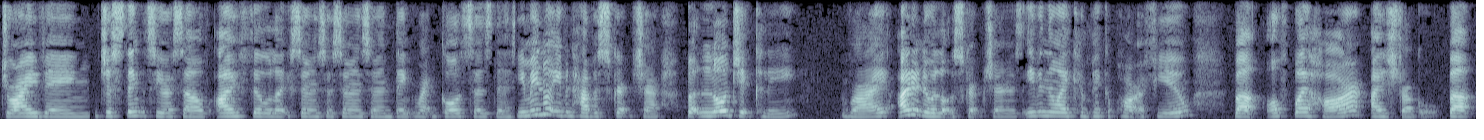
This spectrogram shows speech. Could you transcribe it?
driving, just think to yourself, I feel like so and so, so and so, and think, right, God says this. You may not even have a scripture, but logically, right? I don't know a lot of scriptures, even though I can pick apart a few, but off by heart, I struggle. But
